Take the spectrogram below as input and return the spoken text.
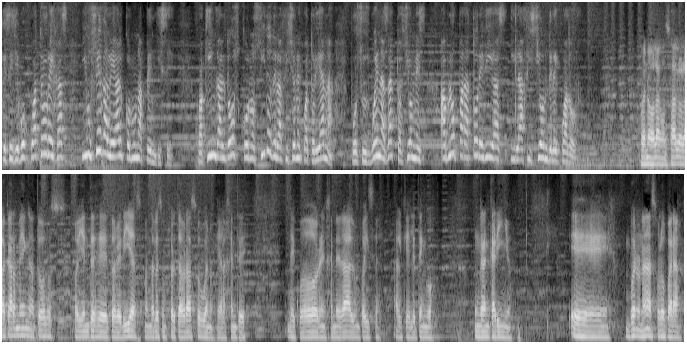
que se llevó cuatro orejas, y Uceda Leal con un apéndice. Joaquín Galdós, conocido de la afición ecuatoriana por sus buenas actuaciones, habló para Torerías y la afición del Ecuador. Bueno, hola Gonzalo, hola Carmen, a todos los oyentes de Torerías, mandarles un fuerte abrazo, bueno, y a la gente de Ecuador en general, un país al que le tengo un gran cariño. Eh, bueno, nada, solo para,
